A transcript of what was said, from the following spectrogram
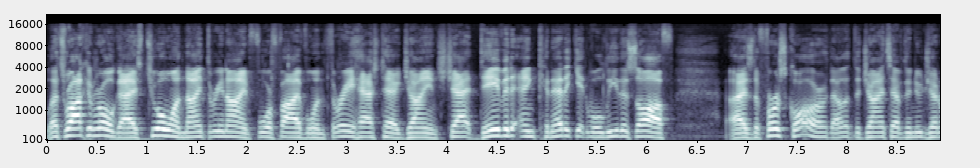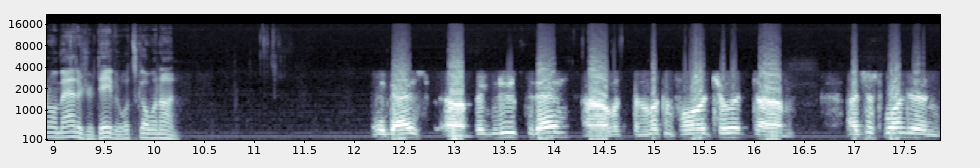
let's rock and roll, guys. 201 939 4513, hashtag Giants chat. David and Connecticut will lead us off as the first caller now that the Giants have the new general manager. David, what's going on? Hey guys, uh, big news today. Uh, look, been looking forward to it. Um, I was just wondering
